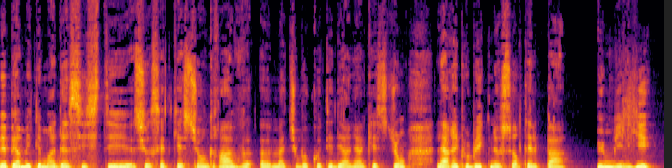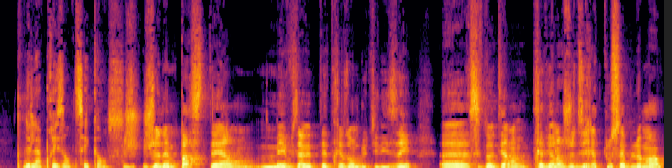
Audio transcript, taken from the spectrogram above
Mais permettez-moi d'insister sur cette question grave. Euh, Mathieu Bocoté, dernière question. La République ne sort-elle pas humiliée de la présente séquence? Je, n'aime pas ce terme, mais vous avez peut-être raison de l'utiliser. Euh, c'est un terme très violent. Je dirais tout simplement,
